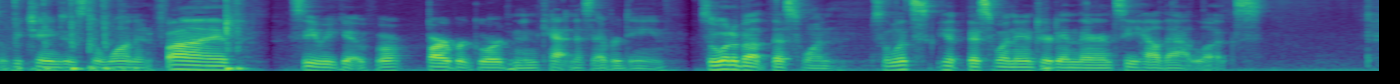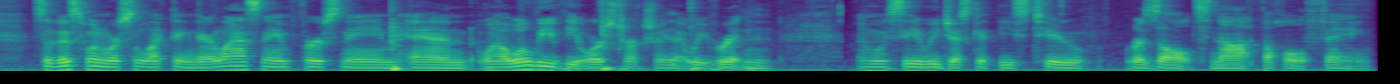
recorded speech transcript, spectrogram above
So if we change this to 1 and 5, see we get Barbara Gordon and Katniss Everdeen. So what about this one? So let's get this one entered in there and see how that looks. So this one we're selecting their last name, first name, and well, we'll leave the OR structure that we've written. And we see we just get these two results, not the whole thing.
